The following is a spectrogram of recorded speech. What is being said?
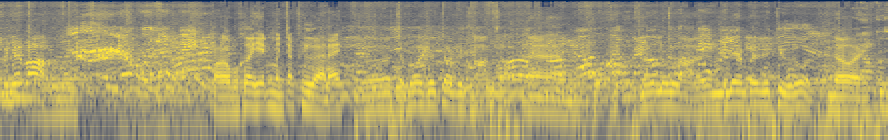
ขึ้นได้บ้างพอเราบ่เคยเห็นมันจักเทื่อได้เออเฉพาะเจ้าจะถามสักเออน้องหลายเรียนไปในจื่อโลดเลยคุณ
